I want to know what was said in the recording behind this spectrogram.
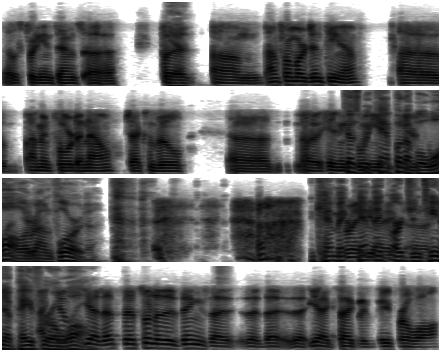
that was pretty intense. Uh, but um, I'm from Argentina. Uh, I'm in Florida now, Jacksonville. Uh, uh, hitting Because we can't put up a wall around Florida. You can't make Right, can't yeah, make I- Argentina pay for I a can't- wall. Yeah, that's that's one of the things that that, that, that yeah, exactly. Pay for a wall.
